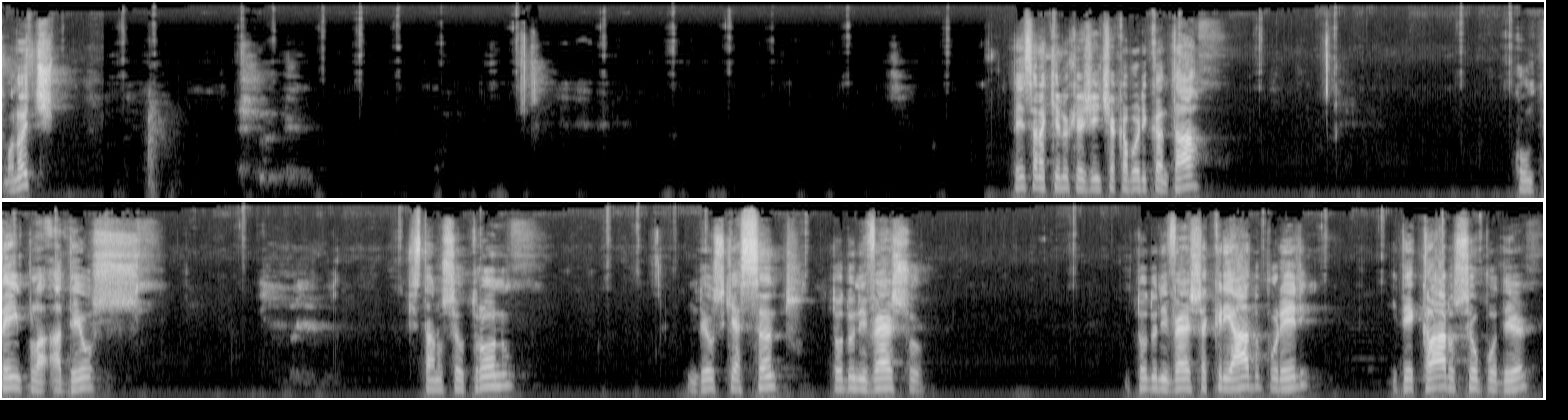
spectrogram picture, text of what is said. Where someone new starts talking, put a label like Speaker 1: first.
Speaker 1: Boa noite. Pensa naquilo que a gente acabou de cantar. Contempla a Deus que está no seu trono, um Deus que é santo, todo o universo todo o universo é criado por ele e declara o seu poder.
